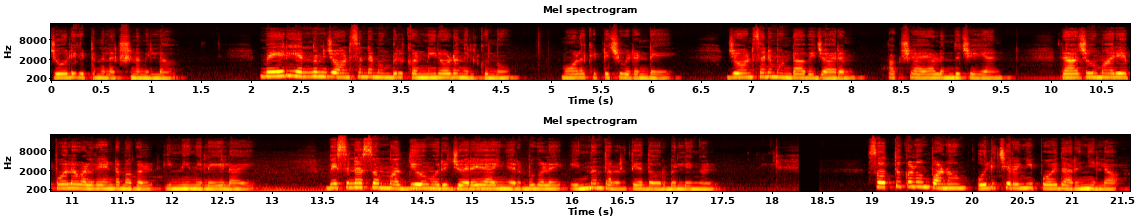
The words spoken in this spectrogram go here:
ജോലി കിട്ടുന്ന ലക്ഷണമില്ല. മേരി എന്നും ജോൺസന്റെ മുമ്പിൽ കണ്ണീരോടെ നിൽക്കുന്നു. മോളെ കെട്ടിച്ചു വിടണ്ടേ? ജോൺസനും ഉണ്ടാ വിചാരം. പക്ഷെ അയാൾ എന്തു ചെയ്യാൻ? രാജകുമാരിയെപ്പോലെ വളരേണ്ട മകൾ ഇന്നീ നിലയിലായി. ബിസിനസ്സും മദ്യവും ഒരു ജ്വരയായി ഞരമ്പുകളെ ഇന്നും തളർത്തിയ ദൗർബല്യങ്ങൾ. സ്വത്തുക്കളും പണവും ഒലിച്ചിറങ്ങിപ്പോയത് അറിഞ്ഞില്ല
